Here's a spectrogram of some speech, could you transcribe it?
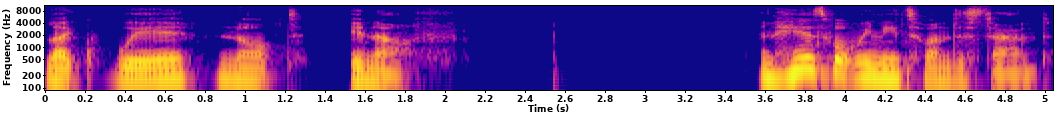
like we're not enough. And here's what we need to understand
